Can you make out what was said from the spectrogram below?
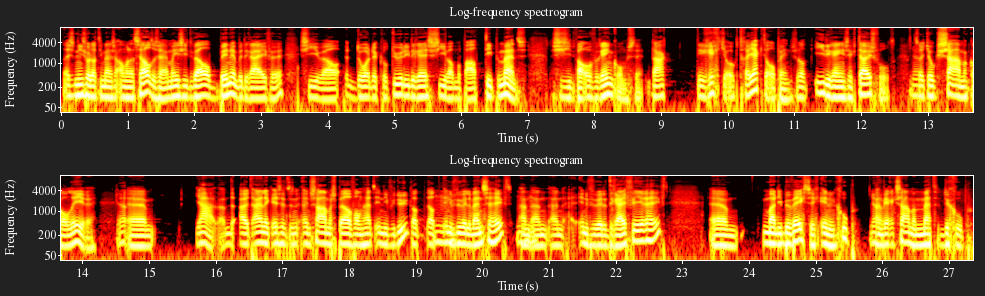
Dan is het niet zo dat die mensen allemaal hetzelfde zijn, maar je ziet wel binnen bedrijven, zie je wel, door de cultuur die er is, zie je wel een bepaald type mens. Dus je ziet wel overeenkomsten. Daar richt je ook trajecten op in, zodat iedereen zich thuis voelt. Ja. Zodat je ook samen kan leren. Ja. Ehm, ja, de- uiteindelijk is het een, een samenspel van het individu, dat, dat Mhm. individuele wensen heeft en, Mhm. en, en individuele drijfveren heeft. Ehm, maar die beweegt zich in een groep Ja. en werkt samen met de groep.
